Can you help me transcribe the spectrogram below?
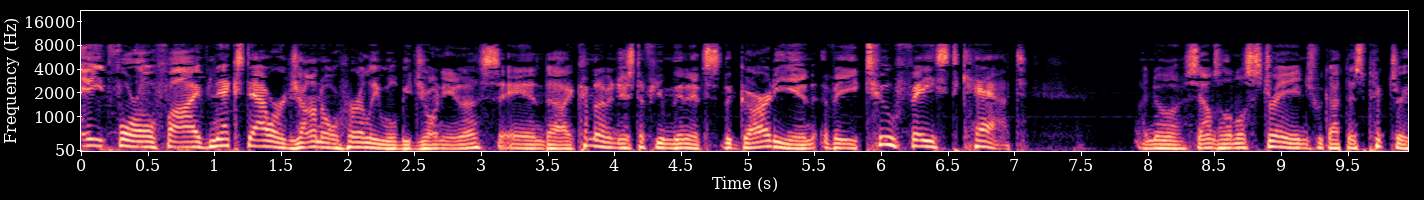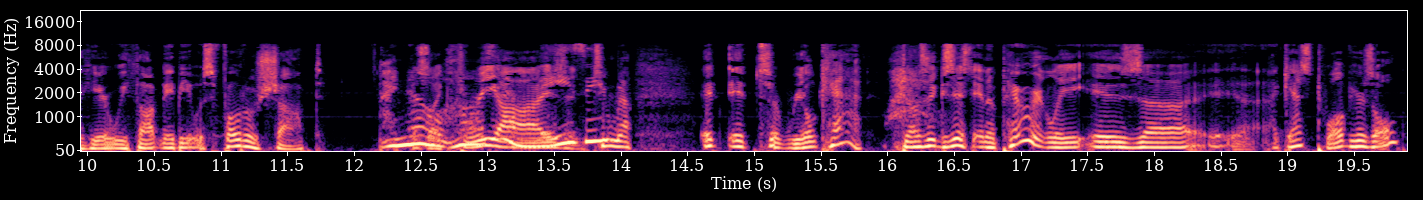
8405. Next hour, John O'Hurley will be joining us. And uh, coming up in just a few minutes, the guardian of a two faced cat. I know it sounds a little strange. We got this picture here. We thought maybe it was photoshopped. I know. It's like huh? three eyes and two mouths. It, it's a real cat. Does exist. And apparently is, uh, I guess, 12 years old.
